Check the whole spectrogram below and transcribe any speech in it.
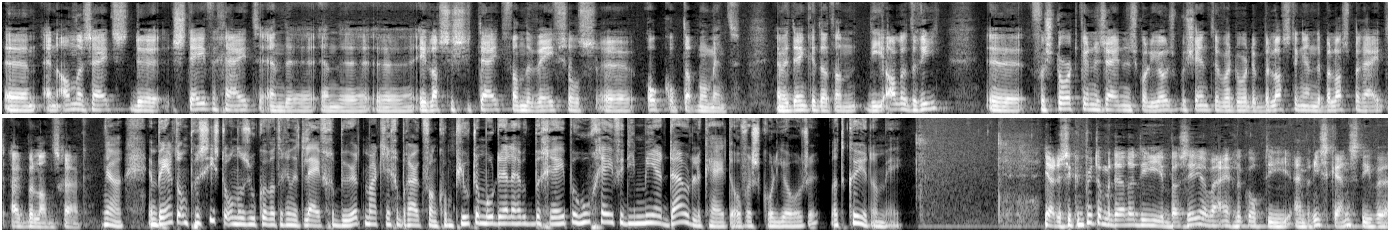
Uh, en anderzijds de stevigheid en de, en de uh, elasticiteit van de weefsels uh, ook op dat moment. En we denken dat dan die alle drie uh, verstoord kunnen zijn in scoliosepatiënten, waardoor de belasting en de belastbaarheid uit balans raken. Ja, en Bert, om precies te onderzoeken wat er in het lijf gebeurt, maak je gebruik van computermodellen, heb ik begrepen. Hoe geven die meer duidelijkheid over scoliose? Wat kun je daarmee? Ja, dus de computermodellen die baseren we eigenlijk op die MRI-scans die we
